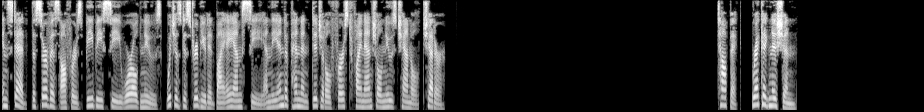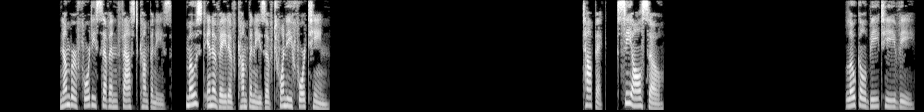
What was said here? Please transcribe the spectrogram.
Instead, the service offers BBC World News, which is distributed by AMC and the independent digital first financial news channel, Cheddar. Topic: Recognition. Number 47 Fast Companies. Most Innovative Companies of 2014. Topic: See also. Local BTV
